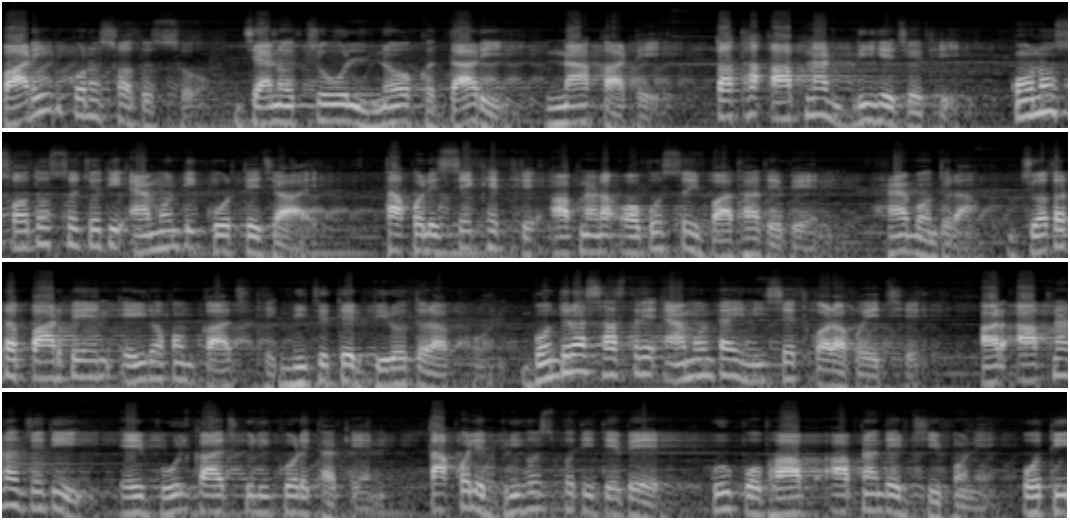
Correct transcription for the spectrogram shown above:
বাড়ির কোনো সদস্য যেন চুল, নখ, দাড়ি না কাটে। তথা আপনার গৃহে যদি কোনো সদস্য যদি এমনটি করতে যায়, তাহলে সেক্ষেত্রে আপনারা অবশ্যই বাধা দেবেন। হ্যাঁ বন্ধুরা, যতটা পারবেন এই রকম কাজ থেকে নিজেদের বিরত রাখুন। বন্ধুরা, শাস্ত্রে এমনটাই নিষেধ করা হয়েছে। আর আপনারা যদি এই ভুল কাজগুলি করে থাকেন, তাহলে বৃহস্পতি দেবের কুপ্রভাব আপনাদের জীবনে অতি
